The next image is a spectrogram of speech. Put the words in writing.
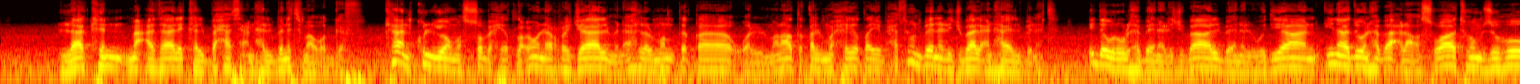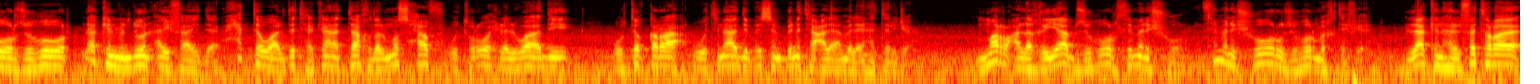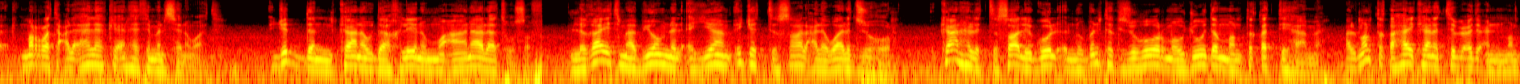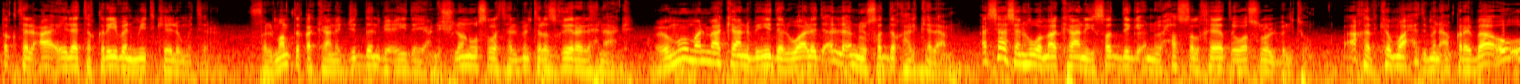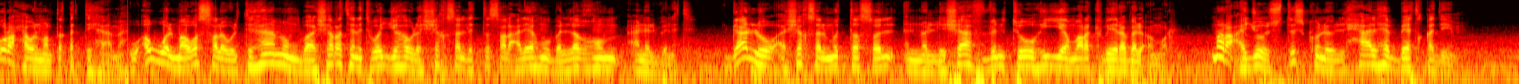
لكن مع ذلك البحث عن هالبنت ما وقف. كان كل يوم الصبح يطلعون الرجال من أهل المنطقة والمناطق المحيطة يبحثون بين الجبال عن هاي البنت. يدوروا لها بين الجبال بين الوديان ينادونها بأعلى أصواتهم زهور زهور لكن من دون أي فايدة. حتى والدتها كانت تأخذ المصحف وتروح للوادي وتقرأ وتنادي باسم بنتها على أمل أنها ترجع. مر على غياب زهور ثمان شهور. ثمان شهور وزهور مختفية. لكن هالفترة مرت على أهلها كأنها ثمان سنوات. جدا كانوا داخلين بمعاناة لا توصف. لغاية ما بيوم من الأيام اجى اتصال على والد زهور. كان هالاتصال يقول إنه بنتك زهور موجودة بمنطقة تهامة. المنطقة هاي كانت تبعد عن منطقة العائلة تقريبا 100 كيلومتر. فالمنطقة كانت جدا بعيدة يعني شلون وصلت هالبنت الصغيرة لهناك؟ عموما ما كان بإيد الوالد إلا أنه يصدق هالكلام. أساسا هو ما كان يصدق أنه يحصل خيط يوصله لبنته. أخذ كم واحد من أقربائه وراحوا لمنطقة تهامة. وأول ما وصلوا لتهامة مباشرة توجهوا للشخص اللي اتصل عليهم وبلغهم عن البنت. قال له الشخص المتصل إنه اللي شاف بنته هي مرة كبيرة بالعمر. مرة عجوز تسكن لحالها ببيت قديم.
